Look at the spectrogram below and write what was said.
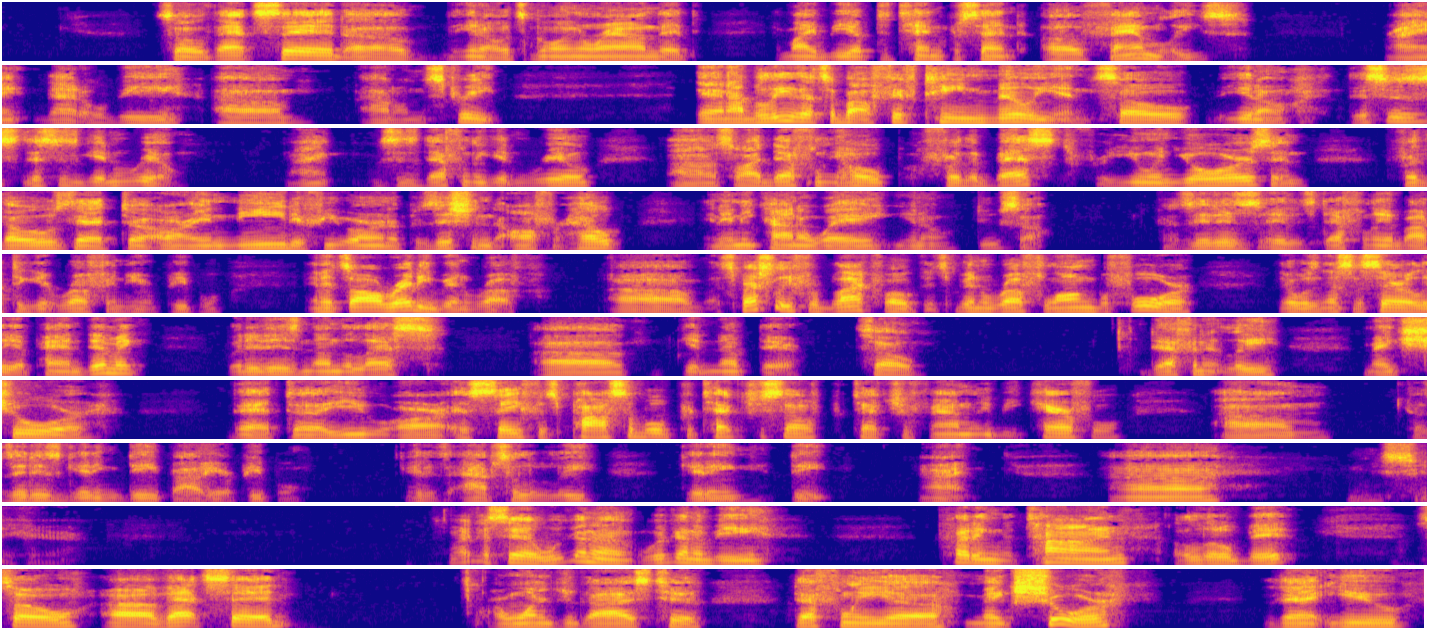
So that said, uh, you know, it's going around that it might be up to 10% of families, right, that will be um, out on the street. And I believe that's about 15 million. So, you know, this is this is getting real, right? This is definitely getting real. Uh, so I definitely hope for the best for you and yours, and for those that uh, are in need. If you are in a position to offer help in any kind of way, you know, do so, because it is it is definitely about to get rough in here, people and it's already been rough, uh, especially for Black folk. It's been rough long before there was necessarily a pandemic, but it is nonetheless uh, getting up there. So definitely make sure that uh, you are as safe as possible. Protect yourself, protect your family, be careful because um, it is getting deep out here, people. It is absolutely getting deep. All right. Uh, let me see here. Like I said, we're gonna we're gonna be cutting the time a little bit. So uh, that said, I wanted you guys to definitely uh, make sure that you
